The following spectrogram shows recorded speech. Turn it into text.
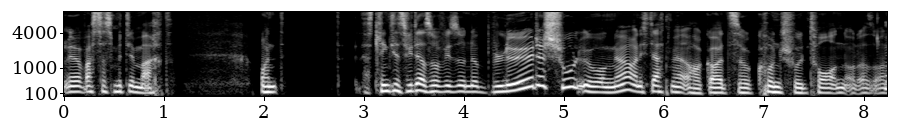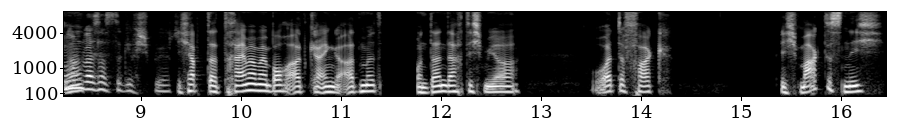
äh, was das mit dir macht. Und das klingt jetzt wieder so wie so eine blöde Schulübung, ne? Und ich dachte mir, oh Gott, so Grundschulturnen oder so, ne? Und was hast du gespürt? Ich habe da dreimal meinen Bauch eingeatmet und dann dachte ich mir, what the fuck? Ich mag das nicht,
